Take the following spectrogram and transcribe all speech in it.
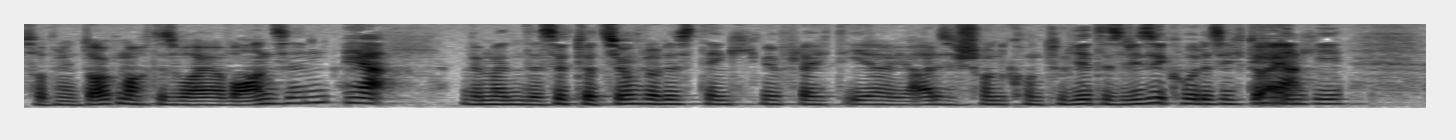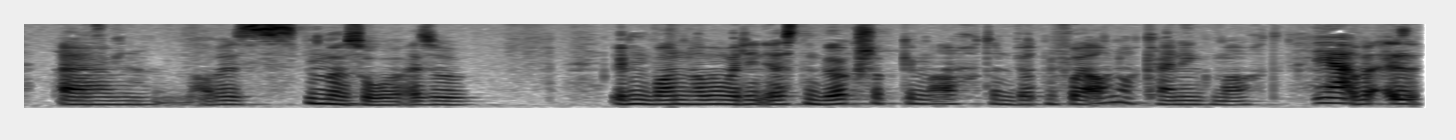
das habe ich nicht da gemacht, das war ja Wahnsinn. Ja. Wenn man in der Situation gerade ist, denke ich mir vielleicht eher, ja, das ist schon ein kontrolliertes Risiko, das ich da Ja. eingehe. Ähm, aber es ist immer so. Also irgendwann haben wir mal den ersten Workshop gemacht und wir hatten vorher auch noch keinen gemacht. Ja. Aber also,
